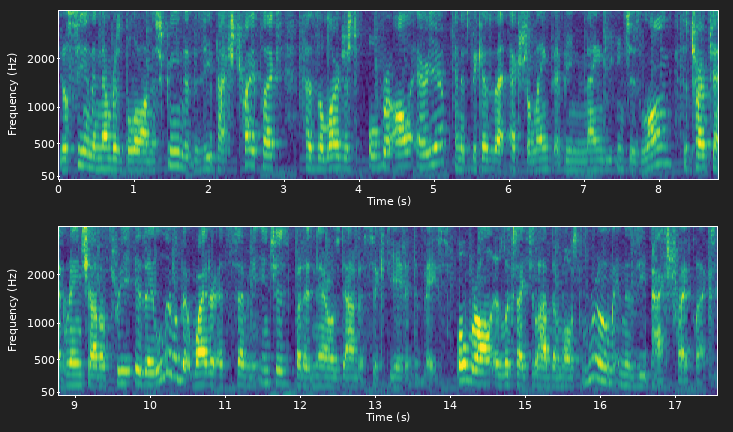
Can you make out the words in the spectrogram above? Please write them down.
You'll see in the numbers below on the screen that the Zpacks Triplex has the largest overall area, and it's because of that extra length at being 90 inches long. The Tarptent Rain Shadow 3 is a little bit wider at 70 inches, but it narrows down to 68 at the base. Overall, it looks like you'll have the most room in the Zpacks Triplex.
